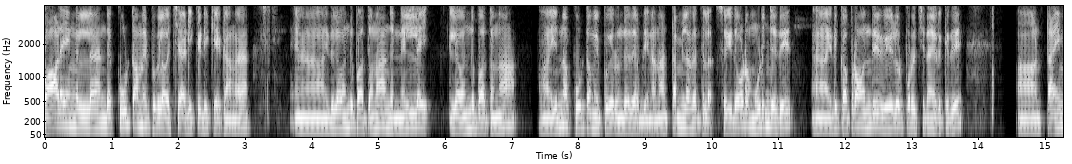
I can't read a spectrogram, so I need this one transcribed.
பாளையங்கள்ல இந்த கூட்டமைப்புகளை வச்சு அடிக்கடி கேட்காங்க. இதில் இதுல வந்து பார்த்தோம்னா இந்த நெல்லைல வந்து பார்த்தோம்னா என்ன கூட்டமைப்பு இருந்தது அப்படின்னா தமிழகத்துல. ஸோ இதோட முடிஞ்சது இதுக்கப்புறம் வந்து வேலூர் புரட்சி தான் இருக்குது. டைம்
